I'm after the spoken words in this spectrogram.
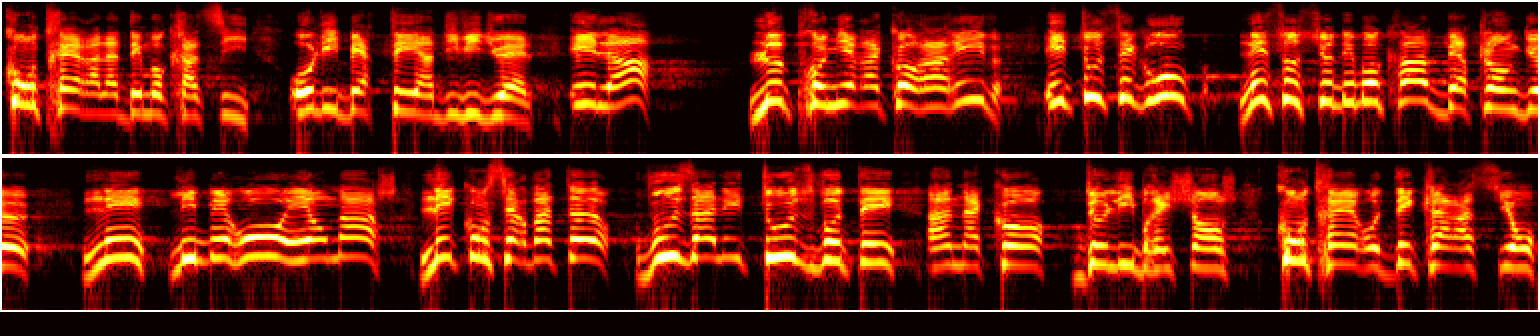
contraires à la démocratie, aux libertés individuelles. Et là, le premier accord arrive et tous ces groupes, les sociaux-démocrates, Bert Lange, les libéraux et En Marche, les conservateurs, vous allez tous voter un accord de libre-échange contraire aux déclarations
